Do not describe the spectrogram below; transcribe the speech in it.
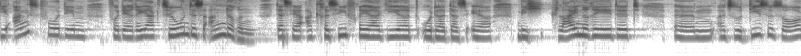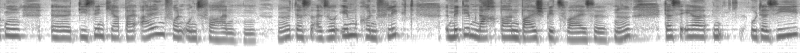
die Angst vor, dem, vor der Reaktion des anderen, dass er aggressiv reagiert oder dass er mich kleinredet, ähm, also diese Sorgen, äh, die sind ja bei allen von uns vorhanden. Ne? Dass also im Konflikt mit dem Nachbarn beispielsweise, ne? dass er oder sie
